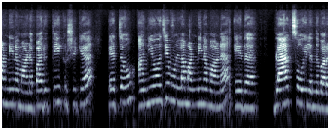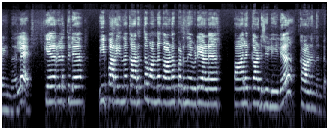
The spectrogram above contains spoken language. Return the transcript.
മണ്ണിനമാണ്. പരുത്തി കൃഷിക്ക് ഏറ്റവും അനുയോജ്യമുള്ള മണ്ണിനമാണ് ഏത്? ബ്ലാക്ക് സോയിൽ എന്ന് പറയുന്നത് അല്ലെ? കേരളത്തിൽ ഈ പറയുന്ന കറുത്ത മണ്ണ് കാണപ്പെടുന്ന എവിടെയാണ്? പാലക്കാട് ജില്ലയിൽ കാണുന്നുണ്ട്.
